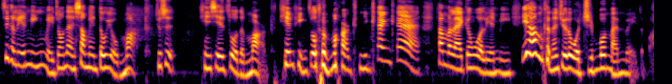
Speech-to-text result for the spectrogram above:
这个联名美妆蛋上面都有 mark，就是。天蝎座的 Mark，天秤座的 Mark，你看看他们来跟我联名，因为他们可能觉得我直播蛮美的吧。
